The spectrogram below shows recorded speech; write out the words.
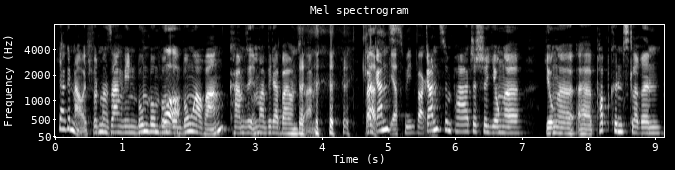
Ja, genau. Ich würde mal sagen, wie ein Bum Bum Bum Boah. Bum Bumerang kam sie immer wieder bei uns an. Krass, war ganz, Jasmin Wagner. ganz sympathische junge, junge äh, Popkünstlerin.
